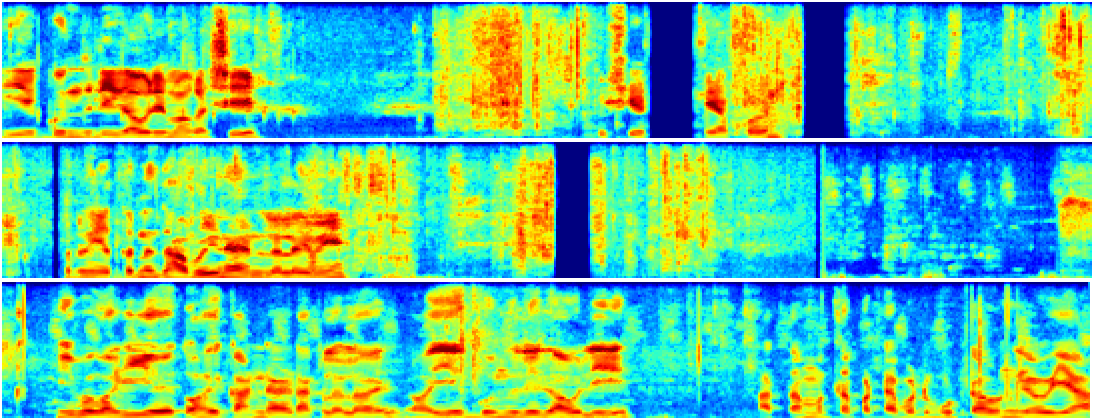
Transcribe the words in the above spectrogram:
ही एक गुंजली गावली मगाशी. पिशवी ठेवली आपण. कारण येताना धाबळी नाही आणलेलं आहे मी. ही बघा ही एक हे कांदा टाकलेला आहे. ही एक गुंजली गावली. आता मग पटापट गुटावून घेऊया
